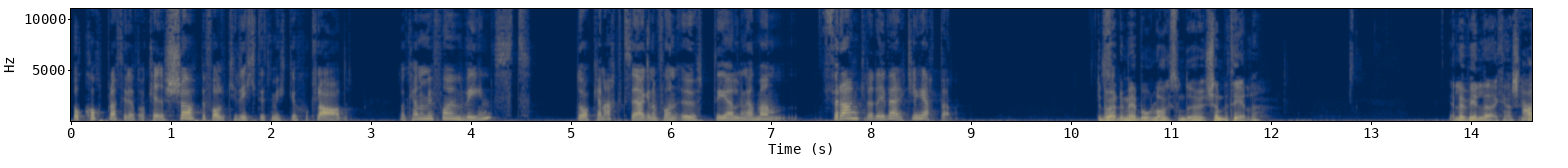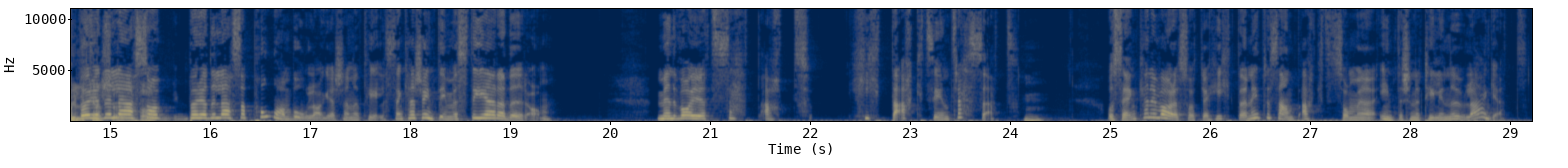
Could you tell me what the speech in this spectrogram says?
och koppla till att okej, okay, köper folk riktigt mycket choklad, då kan de ju få en vinst. Då kan aktieägarna få en utdelning, att man förankrar det i verkligheten. Du började med bolag som du kände till? Eller ville kanske? Ja, ville började, kanske, läsa, ja. började läsa på om bolag jag känner till. Sen kanske inte investerade i dem. Men det var ju ett sätt att hitta aktieintresset. Mm. Och sen kan det vara så att jag hittar en intressant aktie som jag inte känner till i nuläget.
